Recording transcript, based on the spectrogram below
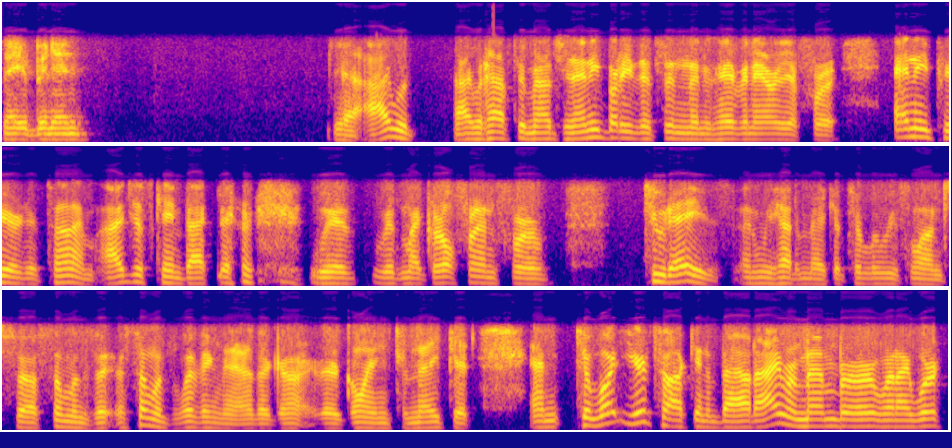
may have been in. Yeah, I would. I would have to imagine anybody that's in the New Haven area for any period of time. I just came back there with with my girlfriend for two days, and we had to make it to Louis lunch. So if someone's if someone's living there, they're going they're going to make it. And to what you're talking about, I remember when I worked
